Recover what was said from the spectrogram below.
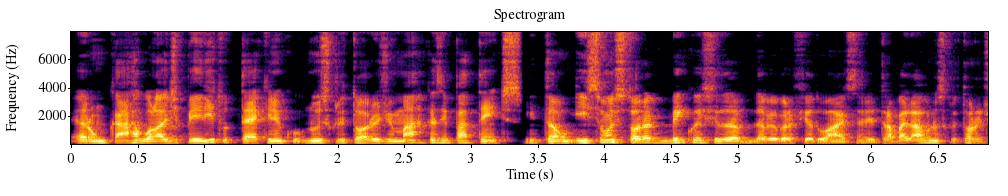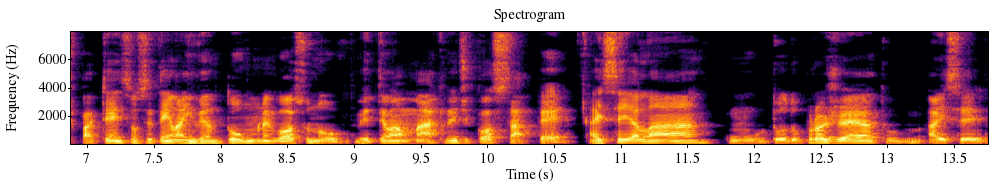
era um cargo lá de perito técnico no escritório de marcas e patentes. Então, isso é uma história bem conhecida da biografia do Einstein. Ele trabalhava no escritório de patentes, então você tem lá, inventou um negócio novo, inventou uma máquina de coçar pé. Aí você ia lá com todo o projeto, aí você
